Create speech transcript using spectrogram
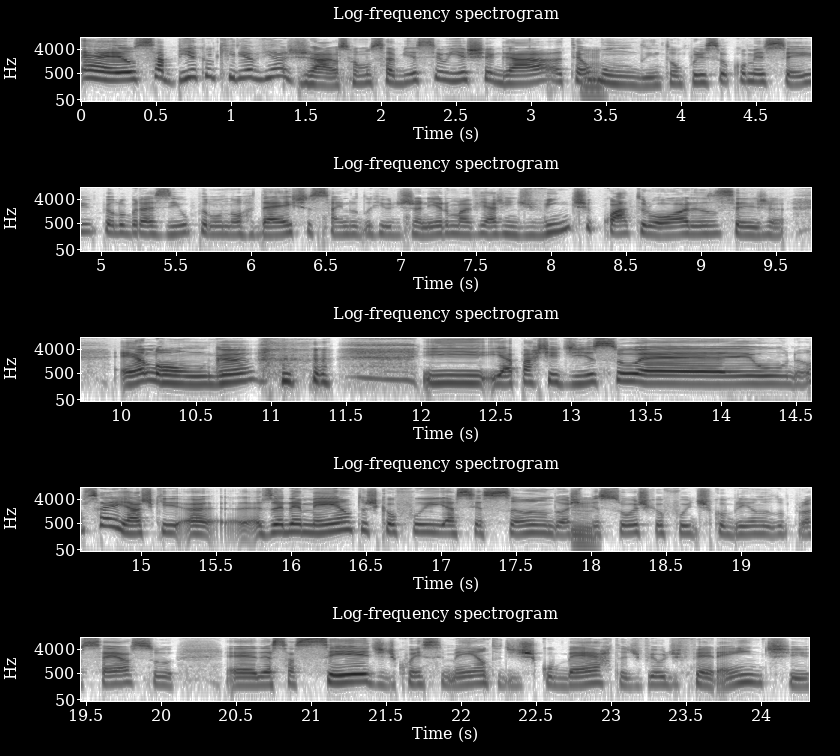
É, eu sabia que eu queria viajar, eu só não sabia se eu ia chegar até hum. o mundo. Então, por isso eu comecei pelo Brasil, pelo Nordeste, saindo do Rio de Janeiro, uma viagem de 24 horas, ou seja, é longa. e, e, a partir disso, é, eu não sei, acho que é, os elementos que eu fui acessando, as hum. pessoas que eu fui descobrindo do processo, é, dessa sede de conhecimento, de descoberta, de ver o diferente,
